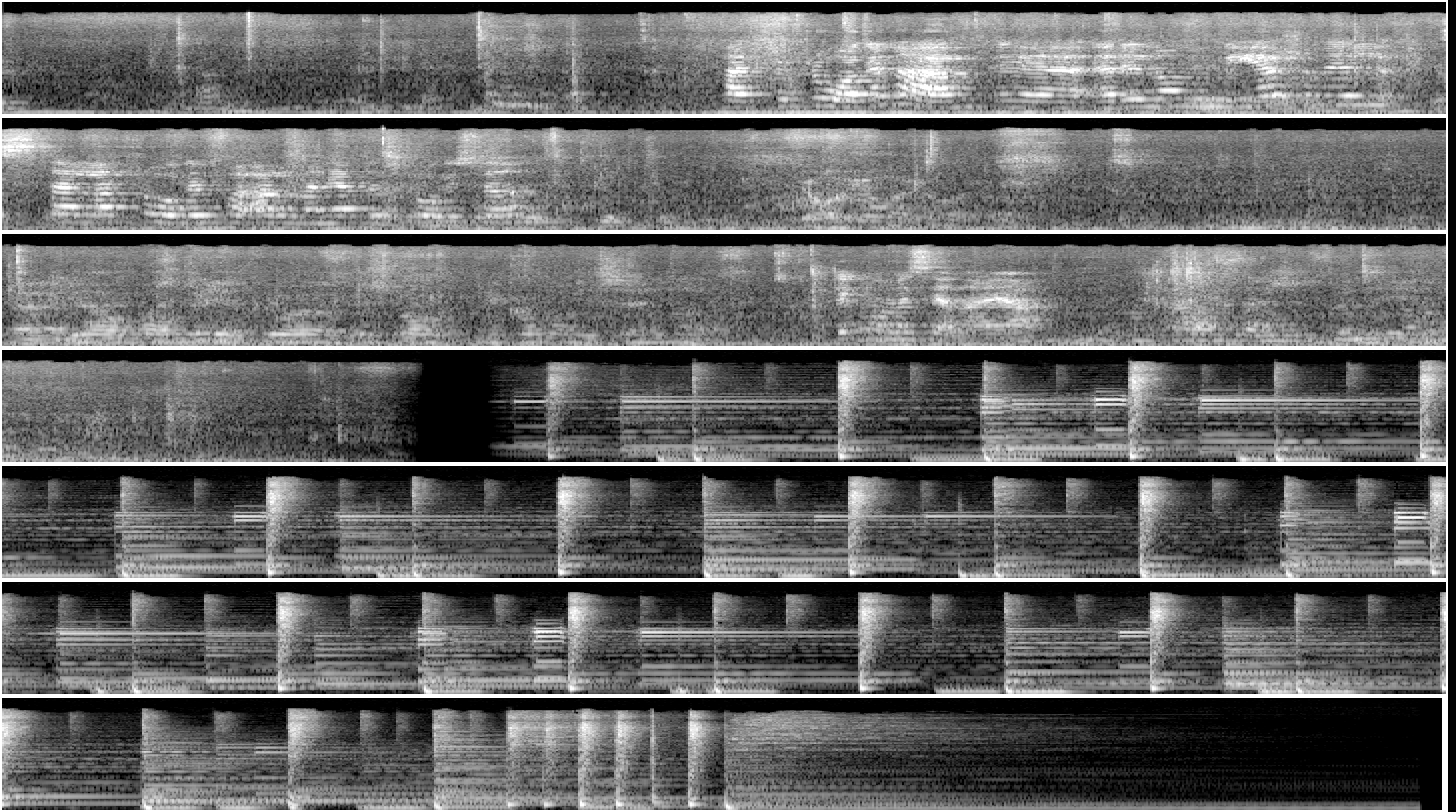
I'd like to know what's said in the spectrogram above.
Tack för frågorna. Eh, är det någon mer som vill ställa frågor på allmänhetens frågestund? Ja, ja, ja. Jag har med förslag, ni kommer senare? Det kommer senare, ja.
